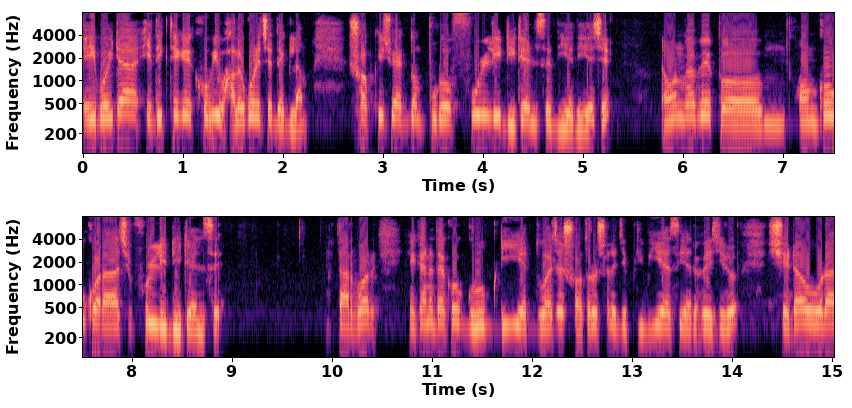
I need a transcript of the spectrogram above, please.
এই বইটা এদিক থেকে খুবই ভালো করেছে দেখলাম। সব কিছু একদম পুরো ফুললি ডিটেলসে দিয়ে দিয়েছে। এমনভাবে অঙ্কও করা আছে ফুললি ডিটেলসে তারপর এখানে দেখো গ্রুপ ডি এর দু হাজার সতেরো সালে যে প্রিভিয়াস ইয়ার হয়েছিল, সেটাও ওরা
